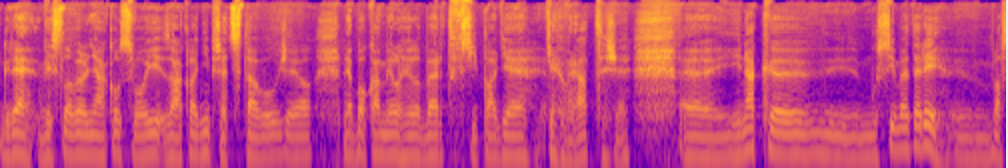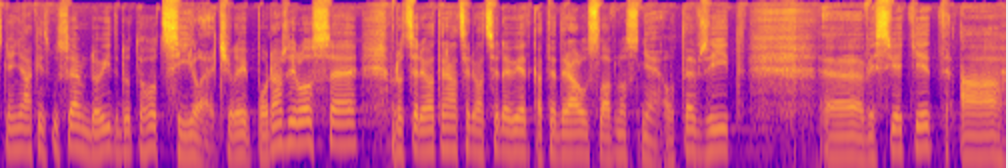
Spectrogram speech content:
kde vyslovil nějakou svoji základní představu, že jo, nebo Kamil Hilbert v případě těch vrat. Že? Jinak eh, musíme tedy eh, vlastně nějakým způsobem dojít do toho cíle, čili podařilo se v roce 1929 katedrálu slavnostně otevřít, vysvětit a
